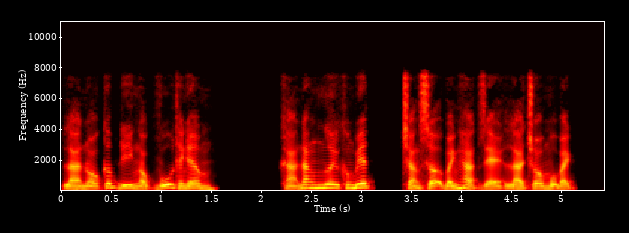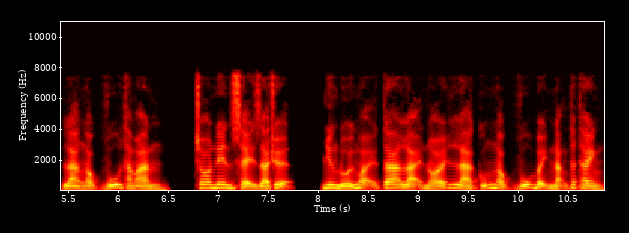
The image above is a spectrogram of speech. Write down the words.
là nó cướp đi Ngọc Vũ thanh âm. Khả năng ngươi không biết, chẳng sợ bánh hạt rẻ là cho mộ bạch, là Ngọc Vũ tham ăn, cho nên xảy ra chuyện, nhưng đối ngoại ta lại nói là cũng Ngọc Vũ bệnh nặng thất thanh.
